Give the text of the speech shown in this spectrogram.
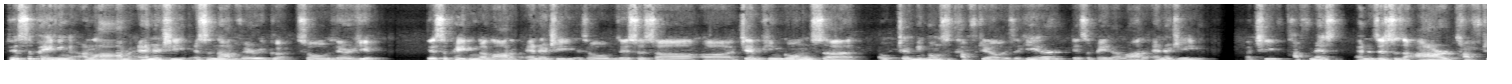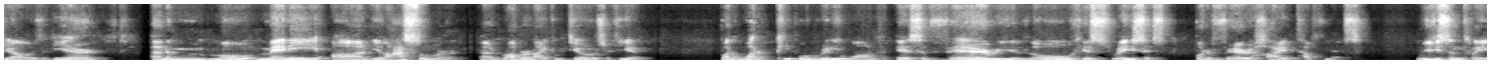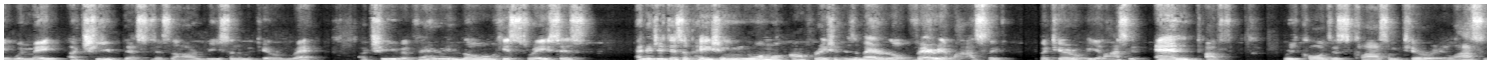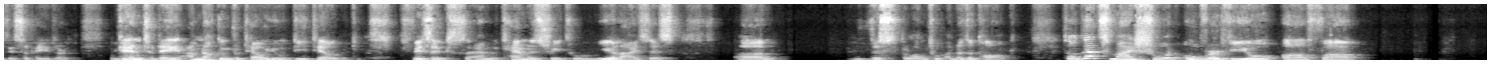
Dissipating a lot of energy is not very good. So they're here. Dissipating a lot of energy. So this is uh, uh, Jianping Gong's, uh, oh, Gong's tough gel is here, dissipate a lot of energy achieve toughness. And this is our tough gel is here. And mo many uh, elastomer, uh, rubber-like materials here. But what people really want is very low hysteresis, but very high toughness. Recently, we may achieve this. This is our recent material red. Achieve a very low hysteresis. Energy dissipation in normal operation is very low, very elastic material, elastic and tough we call this class material elastic dissipator. Again, today, I'm not going to tell you detailed physics and chemistry to realize this. Um, this belongs to another talk. So that's my short overview of, uh,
